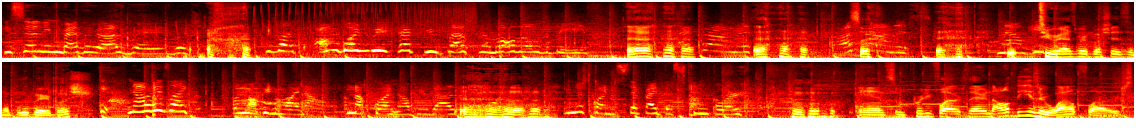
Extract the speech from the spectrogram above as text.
He's standing by the raspberry bush. He's like, I'm going to protect you guys from all those bees. I promise. I So- promise. Two raspberry bushes and a blueberry bush. now he's like, I'm not going to lie now. I'm not going to help you guys. I'm just going to sit by the sprinkler. and some pretty flowers there. And all these are wildflowers,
